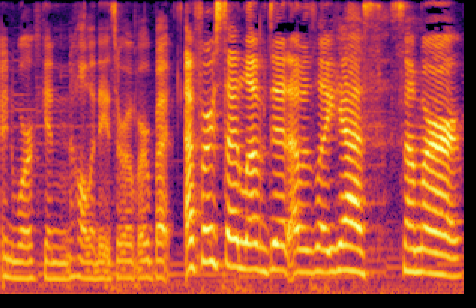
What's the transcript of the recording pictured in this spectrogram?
in work and holidays are over. But at first, I loved it. I was like, yes, summer,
